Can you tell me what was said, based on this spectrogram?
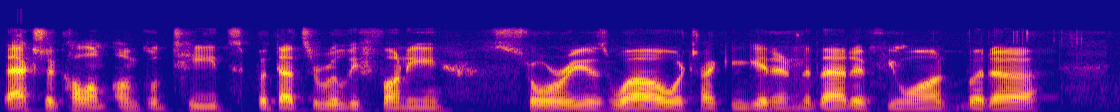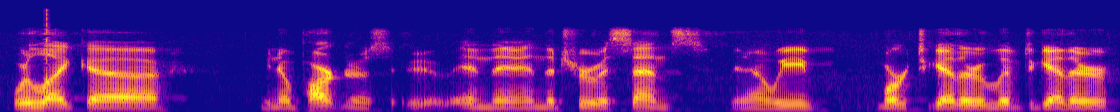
They actually call him Uncle Teats, but that's a really funny story as well, which I can get into that if you want. But uh, we're like, uh, you know, partners in the in the truest sense. You know, we work together, live together,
